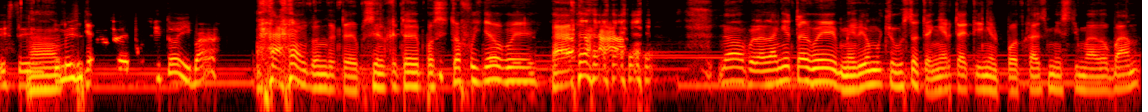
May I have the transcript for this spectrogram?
Este, Ah, tú me dices que te deposito y va. Donde te, si el que te depositó fui yo, güey. no, pero la neta, güey, me dio mucho gusto tenerte aquí en el podcast, mi estimado Bam.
